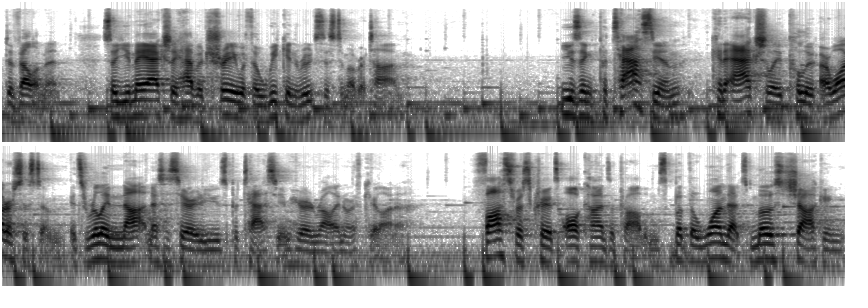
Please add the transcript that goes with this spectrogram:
development. So you may actually have a tree with a weakened root system over time. Using potassium can actually pollute our water system. It's really not necessary to use potassium here in Raleigh, North Carolina. Phosphorus creates all kinds of problems, but the one that's most shocking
